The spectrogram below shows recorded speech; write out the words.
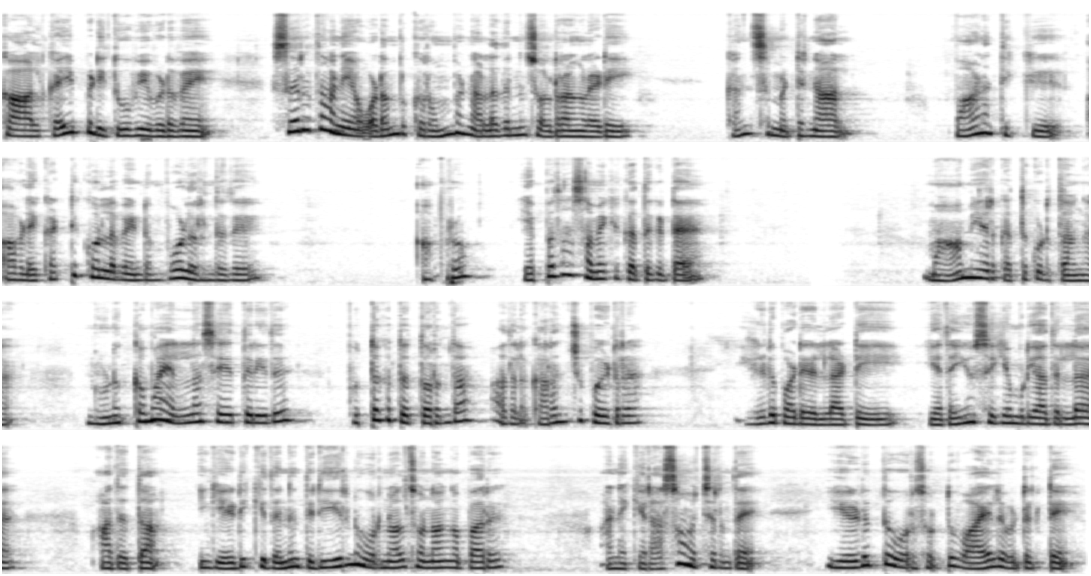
கால் கைப்பிடி தூவி விடுவேன். சிறுதானியம் உடம்புக்கு ரொம்ப நல்லதுன்னு சொல்கிறாங்களேடி கண் சிமிட்டினாள். வானத்திக்கு அவளை கட்டிக்கொள்ள வேண்டும் போல் இருந்தது. அப்புறம் எப்போ தான் சமைக்க கற்றுக்கிட்ட மாமியார் கற்றுக் கொடுத்தாங்க. நுணுக்கமாக எல்லாம் செய்ய தெரியுது. புத்தகத்தை திறந்தா அதில் கரைஞ்சு போயிடுற. ஈடுபாடு இல்லாட்டி எதையும் செய்ய முடியாதுல்ல. அதுதான். இங்கே இடிக்குதுன்னு திடீர்னு ஒரு நாள் சொன்னாங்க பாரு. அன்னைக்கு ரசம் வச்சுருந்தேன். எடுத்து ஒரு சொட்டு வாயில் விட்டுக்கிட்டேன்.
